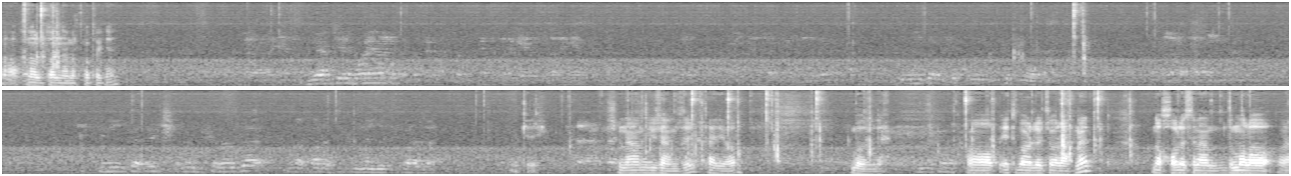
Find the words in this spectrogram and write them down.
hop nol butun o'ndan bir ko'p ekan Okay. shuni ham yuzamiz tayyor bo'ldi. Hop e'tiboringlar uchun rahmat xudo xohlasa ham dumaloq e,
